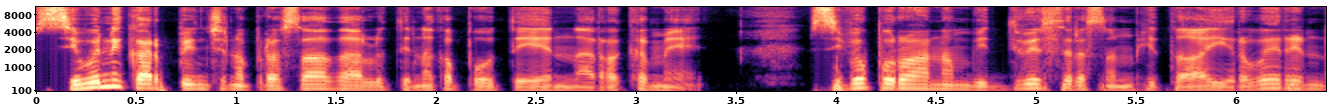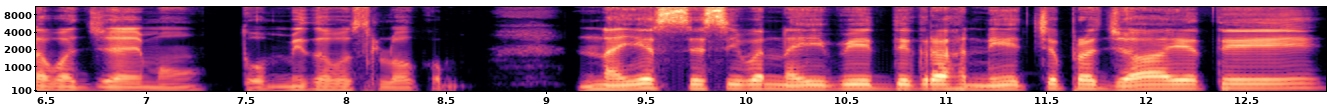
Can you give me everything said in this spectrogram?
శివునికి అర్పించిన ప్రసాదాలు తినకపోతే నరకమే. శివపురాణం విద్వేశ్వర సంహిత ఇరవై రెండవ అధ్యాయము తొమ్మిదవ శ్లోకం. నయస్య శివ నైవేద్య గ్రహణేచ్చ ప్రజాయతే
